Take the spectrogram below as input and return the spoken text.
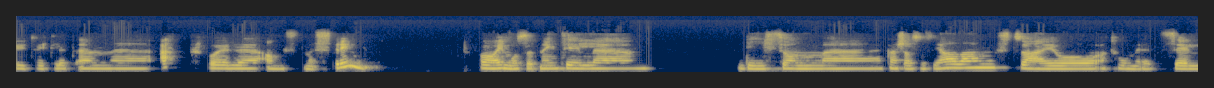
utviklet en uh, app for uh, angstmestring. Og i motsetning til de som kanskje har sosial angst, så er jo atomredsel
